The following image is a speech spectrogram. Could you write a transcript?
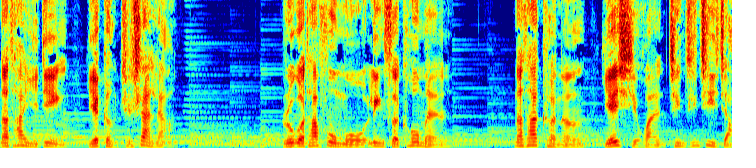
那他一定也耿直善良；如果他父母吝啬抠门，那他可能也喜欢斤斤计较；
